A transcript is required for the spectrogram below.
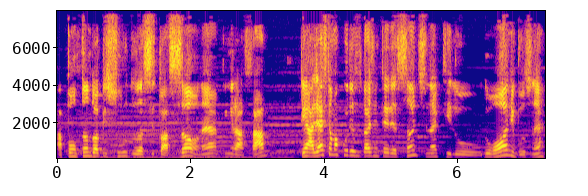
apontando o absurdo da situação, né? Que engraçado. Tem, aliás, tem uma curiosidade interessante, né? Que do, do ônibus, né?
